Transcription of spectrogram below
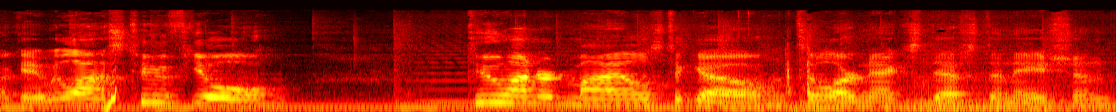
Okay, we lost two fuel. 200 miles to go until our next destination.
